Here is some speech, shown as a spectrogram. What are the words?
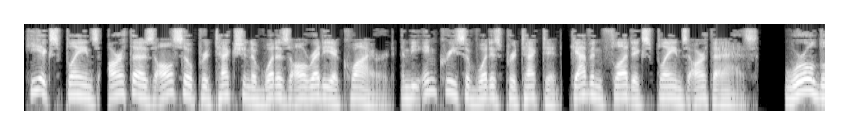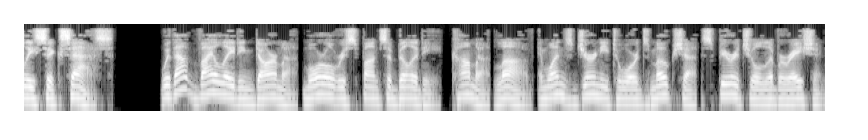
He explains, artha is also protection of what is already acquired, and the increase of what is protected. Gavin Flood explains artha as worldly success Without violating dharma moral responsibility, kama love and one's journey towards moksha spiritual liberation.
